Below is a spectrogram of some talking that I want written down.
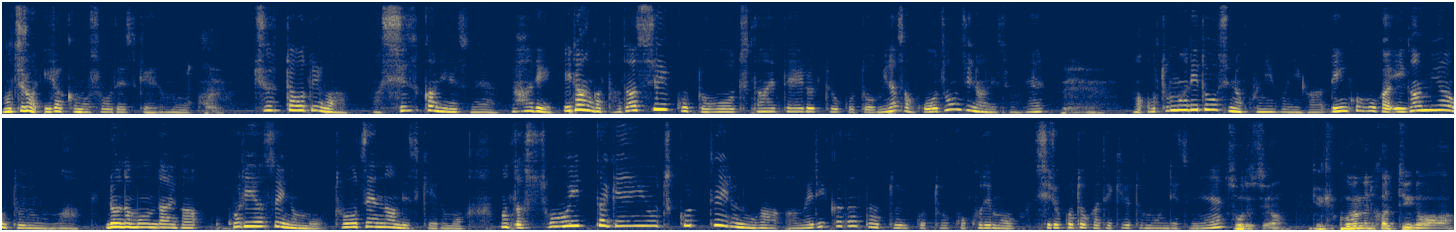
もちろんイラクもそうですけれどもはい。中東ではまあ静かにですねやはりイランが正しいことを伝えているということを皆さんご存知なんですよね。えまあ、お隣同士の国々が隣国がいがみ合うというのはいろんな問題が起こりやすいのも当然なんですけれどもまたそういった原因を作っているのがアメリカだったということをここでも知ることができると思うんですねえ。そうですよ。結局アメリカっていうのは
